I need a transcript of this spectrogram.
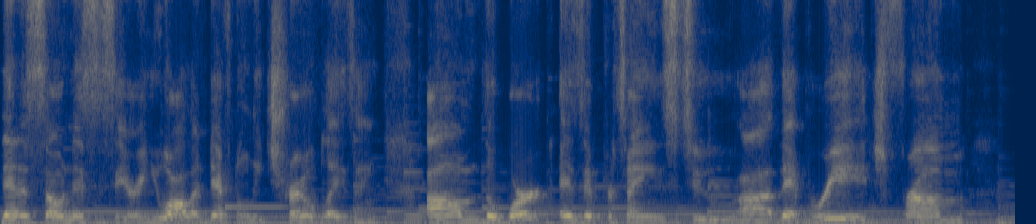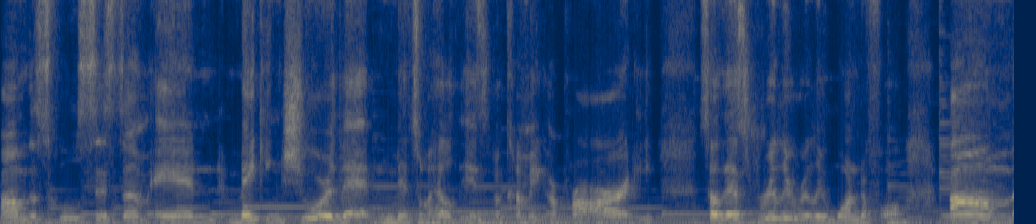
that is so necessary. You all are definitely trailblazing um, the work as it pertains to uh, that bridge from um, the school system and making sure that mental health is becoming a priority. So that's really, really wonderful. Um,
